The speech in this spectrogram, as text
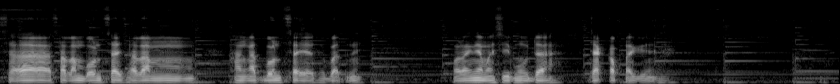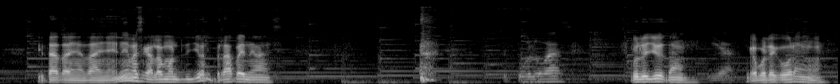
Sa- salam bonsai, salam hangat bonsai ya sobat nih. Orangnya masih muda, cakep lagi. Kita tanya-tanya, ini mas kalau mau dijual berapa ini mas? 10 mas 10 juta, iya nggak boleh kurang mas.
